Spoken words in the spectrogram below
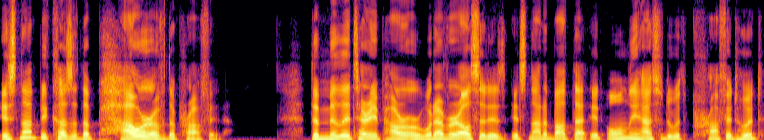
It's not because of the power of the prophet, the military power or whatever else it is. It's not about that. It only has to do with prophethood.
